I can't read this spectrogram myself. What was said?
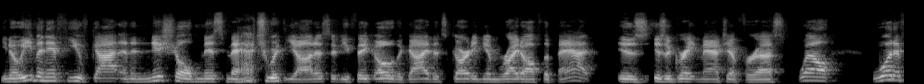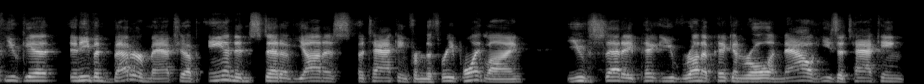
you know, even if you've got an initial mismatch with Giannis, if you think, oh, the guy that's guarding him right off the bat is is a great matchup for us. Well, what if you get an even better matchup and instead of Giannis attacking from the three point line, you've set a pick, you've run a pick and roll, and now he's attacking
